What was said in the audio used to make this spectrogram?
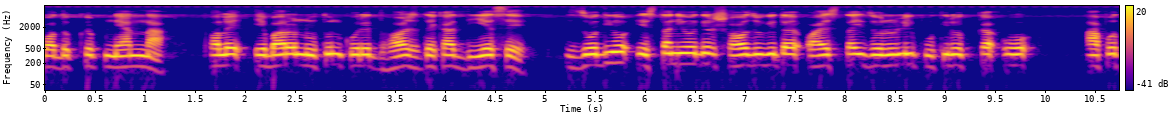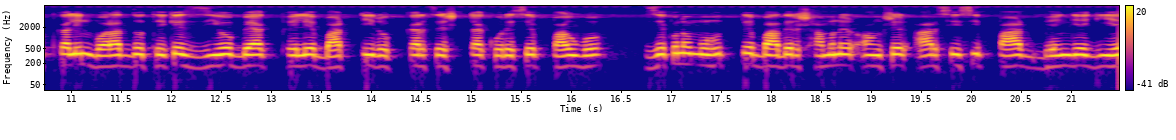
পদক্ষেপ নেন না, ফলে এবারও নতুন করে ধস দেখা দিয়েছে। যদিও স্থানীয়দের সহযোগিতায় অস্থায়ী জরুরি প্রতিরক্ষা ও আপৎকালীন বরাদ্দ থেকে জিও ব্যাগ ফেলে বাঁধটি রক্ষার চেষ্টা করেছে পাউব যে কোনো মুহূর্তে বাঁধের সামনের অংশের আরসিসি পাট ভেঙে গিয়ে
